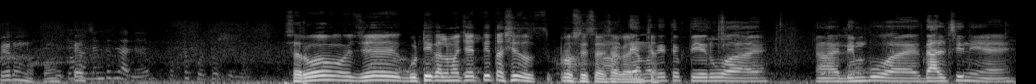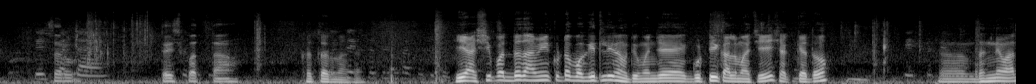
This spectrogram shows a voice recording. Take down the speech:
पेरू नको. त्याच सर्व जे गुटी कलमाचे आहेत ते तशीच प्रोसेस आहे हा, सगळ्यांच्या. त्यामध्ये ते पेरू आहे अं, लिंबू आहे दालचिनी आहे सर्व. तेजपत्ता. खतरनाक आहे. ही अशी पद्धत आम्ही कुठं बघितली नव्हती म्हणजे गुटी कलमाची शक्यतो. अं, धन्यवाद.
